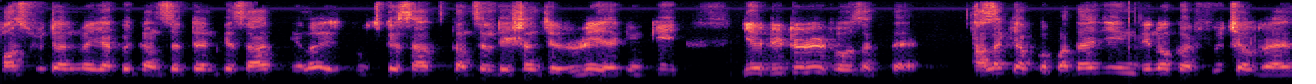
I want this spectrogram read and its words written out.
हॉस्पिटल में या कोई कंसल्टेंट के साथ यू नो उसके साथ कंसल्टेशन ज़रूरी है, क्योंकि ये डिटोरेट हो सकता है। हालाँकि आपको पता है जी, इन दिनों कर्फ्यू चल रहा है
